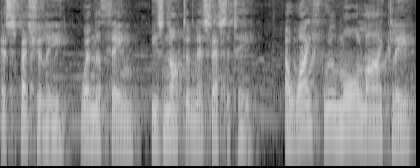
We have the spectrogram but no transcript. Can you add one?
especially when the thing is not a necessity. A wife will more likely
